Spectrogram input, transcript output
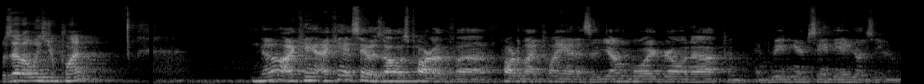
Was that always your plan? No, I can't. I can't say it was always part of uh, part of my plan as a young boy growing up, and, and being here in San Diego is even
